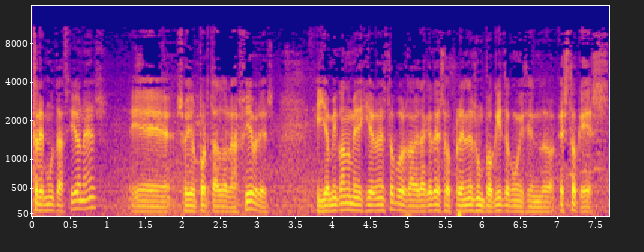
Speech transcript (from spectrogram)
tres mutaciones, eh, soy el portador de las fiebres. Y yo a mí cuando me dijeron esto, pues la verdad que te sorprendes un poquito como diciendo, ¿esto qué es?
